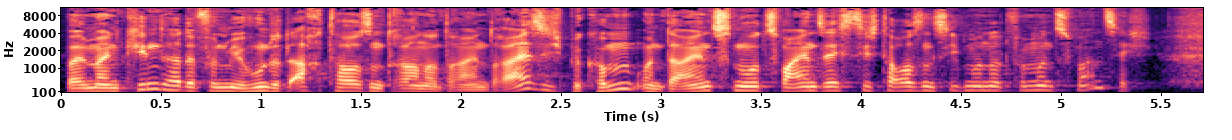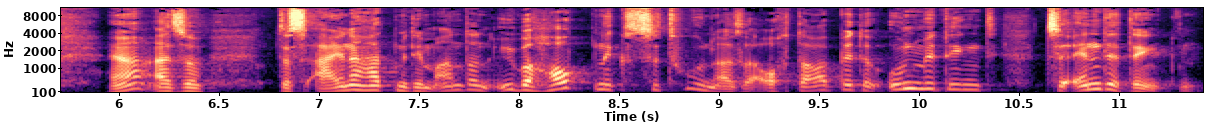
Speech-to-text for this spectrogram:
weil mein Kind hatte von mir 108.333 bekommen und deins nur 62.725. Ja, also das eine hat mit dem anderen überhaupt nichts zu tun. Also auch da bitte unbedingt zu Ende denken.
